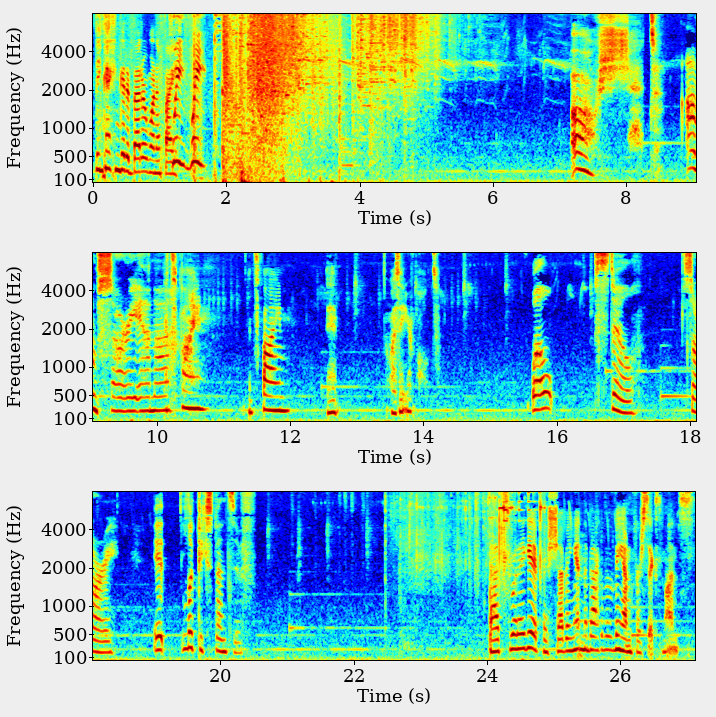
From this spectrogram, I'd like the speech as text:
think I can get a better one if I. Wait, wait! Oh, shit. I'm sorry, Anna. It's fine. It's fine. It wasn't your fault. Well, still, sorry. It looked expensive. That's what I get for shoving it in the back of a van for six months.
